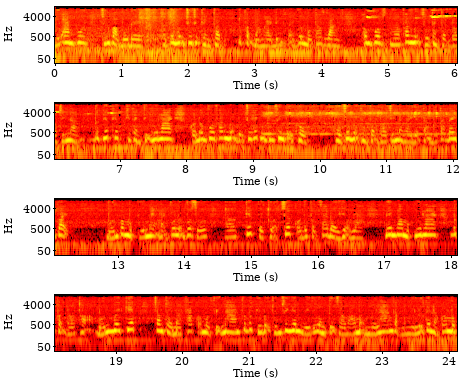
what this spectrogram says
được an vui chứng quả bồ đề và tuyên nguyện chư chịu thành phật. Đức phật bảo ngài định tại vương bồ tát rằng ông vua ờ, phát nguyện sớm thành phật đó chính là đức nhất thiết khi thành thị như lai còn ông vua phát nguyện độ chư hết những chúng sinh tội khổ. Thời dương nguyện thành phật đó chính là ngài địa tạng bồ tát đây vậy. Bốn có một thứ mẹ lại vô lượng vô số uh, kiếp về thuở trước có đức phật ra đời hiệu là liên hoa mục như lai. Đức phật đó thọ 40 kiếp. Trong thời mạt pháp có một vị na hán phước đức cứu độ chúng sinh nhân vì đường tự giáo hóa mọi người la hán gặp một người nữ tên là quang mục.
